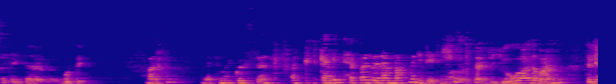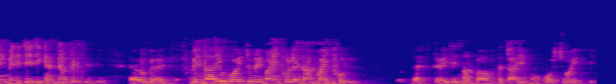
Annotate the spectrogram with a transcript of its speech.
I think it's a good thing. Martin? That's my question. Can it happen when I'm not meditating? Sure. That you are the one telling meditating and not meditating. Uh, when are you going to be mindful and unmindful? That uh, it is not bound to the time or posture or anything.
